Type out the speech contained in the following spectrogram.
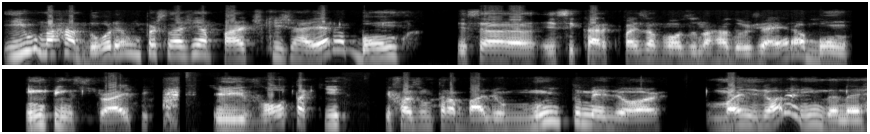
E o narrador é um personagem à parte que já era bom esse, ah, esse cara que faz a voz do narrador já era bom em Pinstripe, ele volta aqui e faz um trabalho muito melhor, melhor ainda, né?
